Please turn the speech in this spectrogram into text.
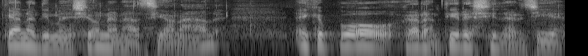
che ha una dimensione nazionale e che può garantire sinergie.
